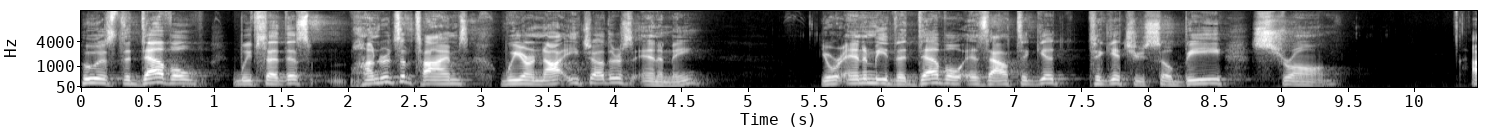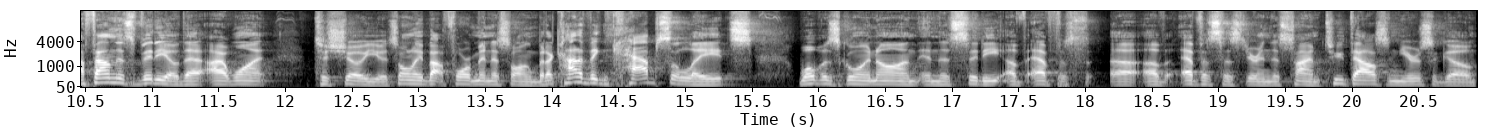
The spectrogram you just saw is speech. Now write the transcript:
who is the devil, we've said this hundreds of times, we are not each other's enemy. Your enemy, the devil, is out to get, to get you, so be strong. I found this video that I want to show you. It's only about four minutes long, but it kind of encapsulates what was going on in the city of Ephesus, uh, of Ephesus during this time, 2,000 years ago,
